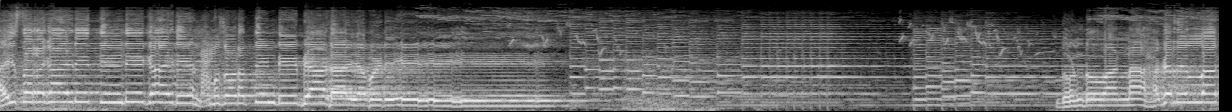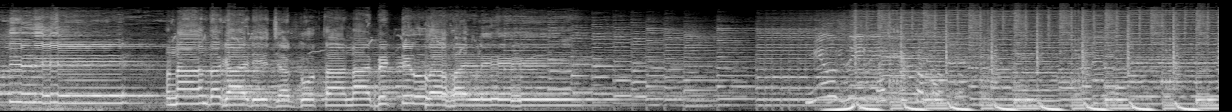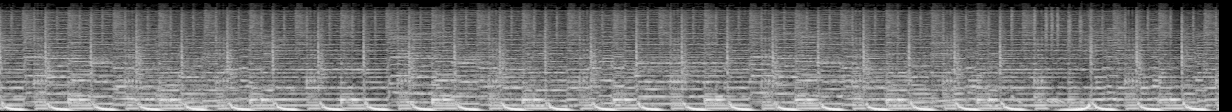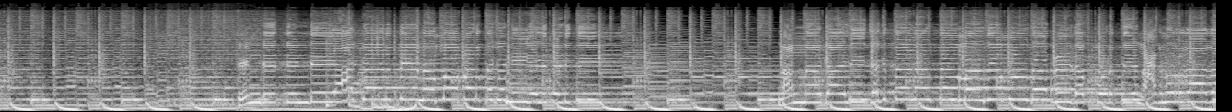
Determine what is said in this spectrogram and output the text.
ಐಸರ ಗಾಡಿ, ತಿಂಡಿ ಗಾಡಿ, ನಮ್ಮ ಜೋಡ ತಿಂಡಿ ಬ್ಯಾಡ ಎಬಡಿ. ದೊಂಡು ಹಗರಿಲ್ಲ ತಿಳಿ, ನಾಂದ ಗಾಡಿ ಜಗ್ಗುತ್ತಾನ ಬಿಟ್ಟಿಲ್ಲ ಹಳ್ಳಿ. ತಿಂಡಿ ತಿಂಡಿ ಯಾಕೆ ನಮ್ಮ ಬರ್ತಕ ನೀ ಎಲ್ಲಿ ತಡಿತಿ? ನನ್ನ ಗಾಡಿ ಜಗತ್ತನಂತ ಮಂದಿ ಮುಂದ ಬಿಲ್ಡಪ್ ಕೊಡ್ತಿ. ನಾಗ್ನೂರದಾದ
